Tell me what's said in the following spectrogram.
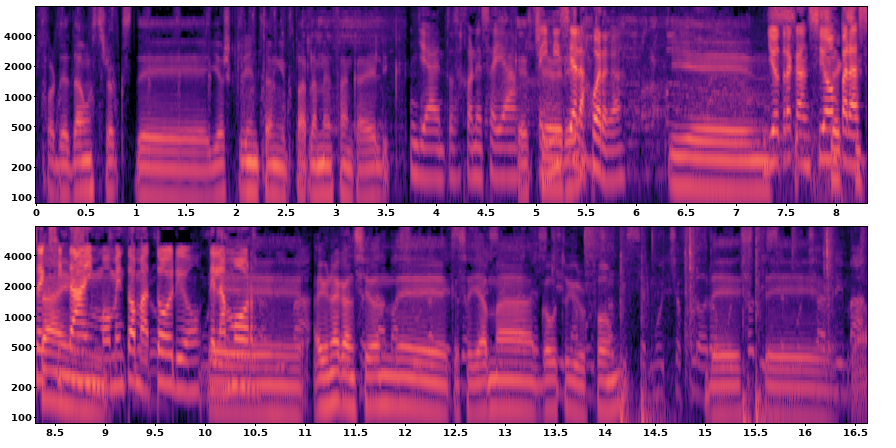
for the Downstrokes de George Clinton y Parliament Funkadelic. Ya, entonces con esa ya se inicia la juerga. Y, otra canción para Sexy Time, momento amatorio del eh, amor. Hay una canción de, que se llama Go to Your Phone de este. ah.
